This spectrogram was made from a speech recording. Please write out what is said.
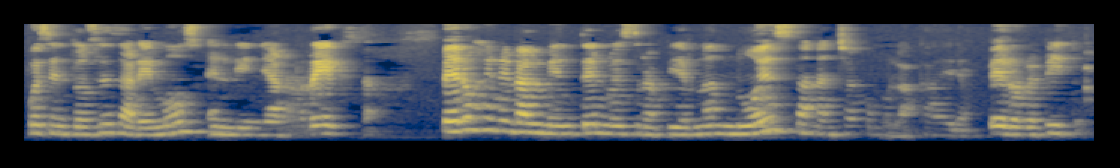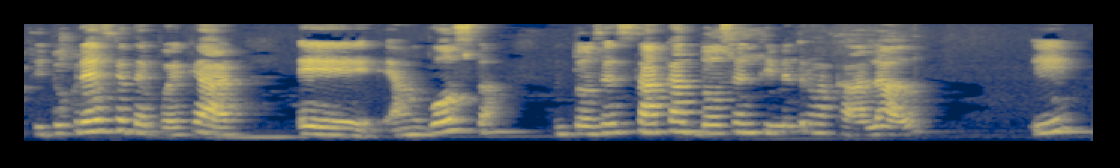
pues entonces haremos en línea recta. pero generalmente nuestra pierna no es tan ancha como la cadera. Pero repito, si tú crees que te puede quedar eh, angosta, entonces saca 2 centímetros a cada lado y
